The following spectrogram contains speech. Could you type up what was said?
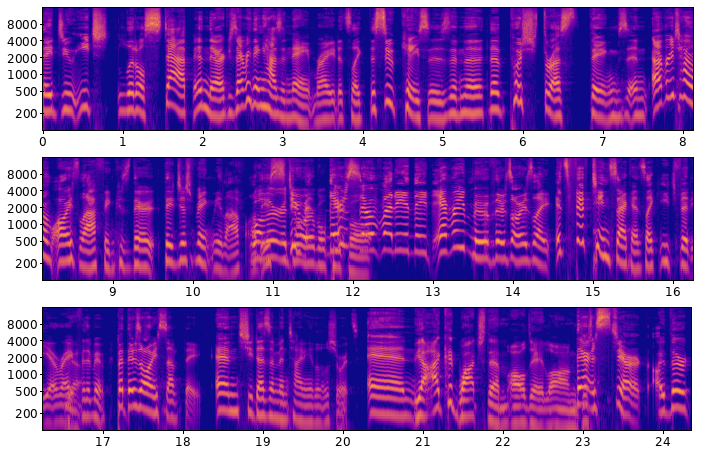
they do each little step in there because everything has a name, right? It's like the suitcases and the the push thrust things and every time I'm always laughing because they're they just make me laugh. All Well, they're stupid- adorable They're so funny. And they every move there's always like it's 15 seconds like each video right Yeah. for the move, but there's always something. and she does them in tiny little shorts. And Yeah, I could watch them all day long. they're Just- hysterical. uh, they're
